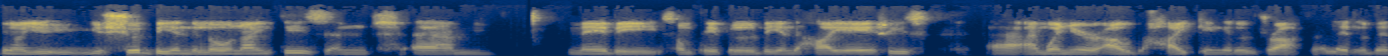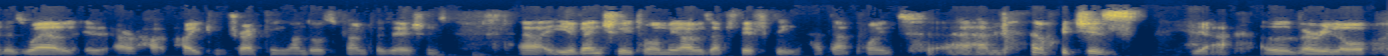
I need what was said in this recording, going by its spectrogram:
You know, you you should be in the low 90s, and um, maybe some people will be in the high 80s. Uh, and when you're out hiking, it'll drop a little bit as well, or hiking, trekking on those acclimatizations. Uh, he eventually told me I was at 50 at that point, um, which is, yeah, a very low.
